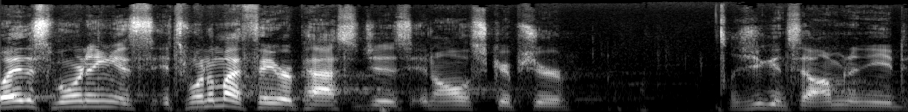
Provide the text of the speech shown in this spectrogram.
Well, this morning is it's one of my favorite passages in all of Scripture. As you can tell, I'm going to need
